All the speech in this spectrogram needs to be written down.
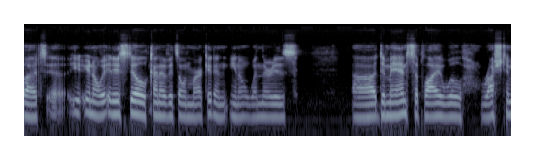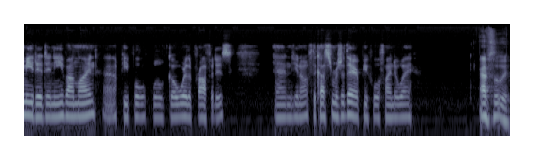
but uh, you, you, know, it is still kind of its own market. And you know, when there is uh, demand, supply will rush to meet it in Eve Online. Uh, people will go where the profit is, and you know, if the customers are there, people will find a way. Absolutely.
